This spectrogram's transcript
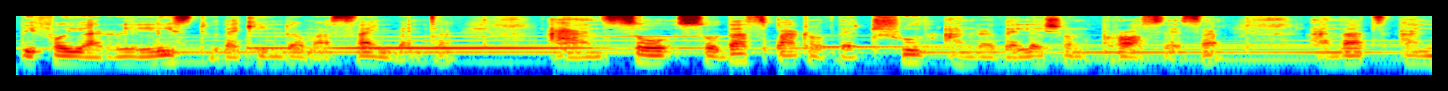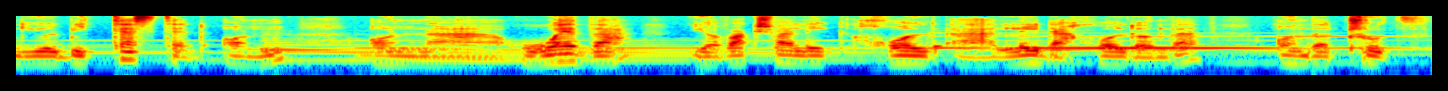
before you are released to the kingdom assignment. And so, so that's part of the truth and revelation process. And that's and you'll be tested on on uh, whether you have actually hold uh, laid a hold on the on the truth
